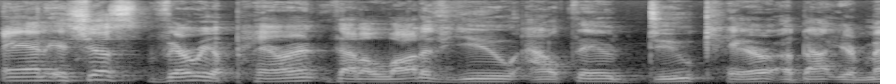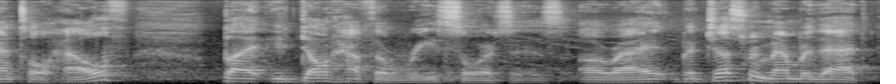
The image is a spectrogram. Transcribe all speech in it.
And it's just very apparent that a lot of you out there do care about your mental health, but you don't have the resources, all right? But just remember that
